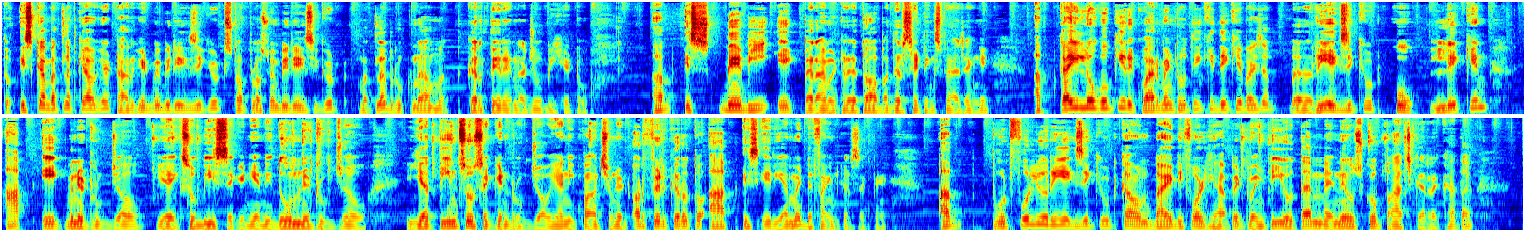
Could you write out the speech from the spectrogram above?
तो इसका मतलब क्या हो गया? टारगेट में भी री एग्जीक्यूट स्टॉप लॉस में भी री एग्जीक्यूट मतलब रुकना मत करते रहना जो भी हिट हो। अब इसमें भी एक पैरामीटर है तो आप अदर सेटिंग्स पे आ जाएँगे। अब कई लोगों की रिक्वायरमेंट होती है कि देखिए भाई साहब री एग्जीक्यूट हो लेकिन आप एक मिनट रुक जाओ, या 120 सेकंड, यानी दो मिनट रुक जाओ, या 300 सेकंड रुक जाओ, यानी पाँच मिनट, और फिर करो तो आप इस एरिया में डिफाइन कर सकते हैं। अब portfolio re execute count by default यहाँ पे 20 होता है, मैंने उसको पाँच कर रखा था,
